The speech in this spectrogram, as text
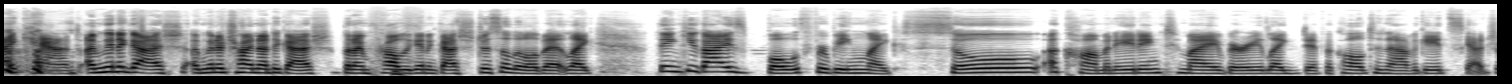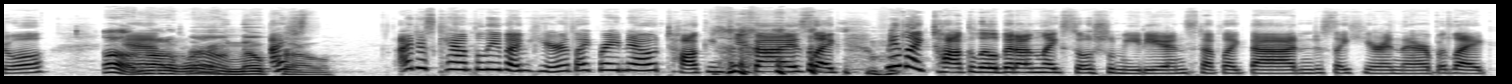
I can't. I'm gonna gush. I'm gonna try not to gush but i'm probably gonna gush just a little bit. Like thank you guys both for being like so accommodating to my very like difficult to navigate schedule. Oh, not a And- word. Oh, no I just- I just can't believe I'm here like right now talking to you guys. like we like talk a little bit on like social media and stuff like that and just like here and there, but like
